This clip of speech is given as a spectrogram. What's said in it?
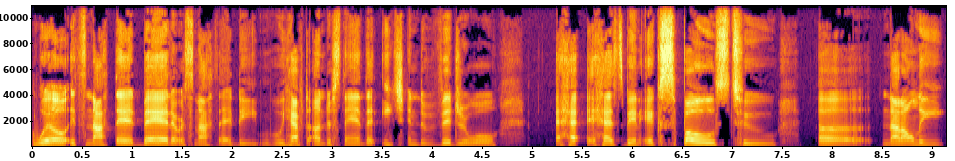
well, it's not that bad or it's not that deep." We have to understand that each individual ha- has been exposed to uh, not only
